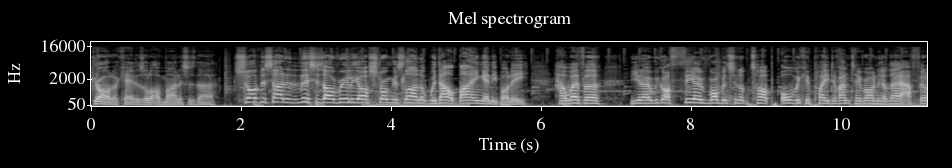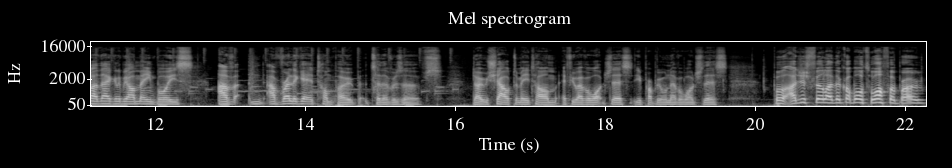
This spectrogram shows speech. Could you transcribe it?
God, okay, there's a lot of minuses there. So I've decided that this is our really our strongest lineup without buying anybody. However, you know, we got Theo Robinson up top, or we could play Devante Rodney up there. I feel like they're going to be our main boys. I've I've relegated Tom Pope to the reserves. Don't shout at me, Tom. If you ever watch this, you probably will never watch this. But I just feel like they've got more to offer, bro.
